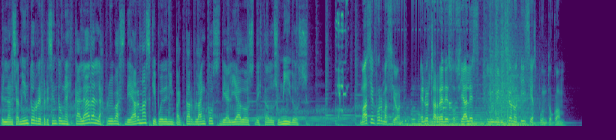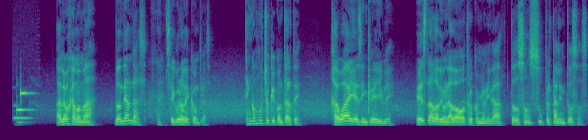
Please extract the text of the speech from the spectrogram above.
El lanzamiento representa una escalada en las pruebas de armas que pueden impactar blancos de aliados de Estados Unidos. Más información en nuestras redes sociales y univisionoticias.com. Aloha mamá, ¿dónde andas? Seguro de compras. Tengo mucho que contarte. Hawái es increíble. He estado de un lado a otro con mi unidad. Todos son súper talentosos.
